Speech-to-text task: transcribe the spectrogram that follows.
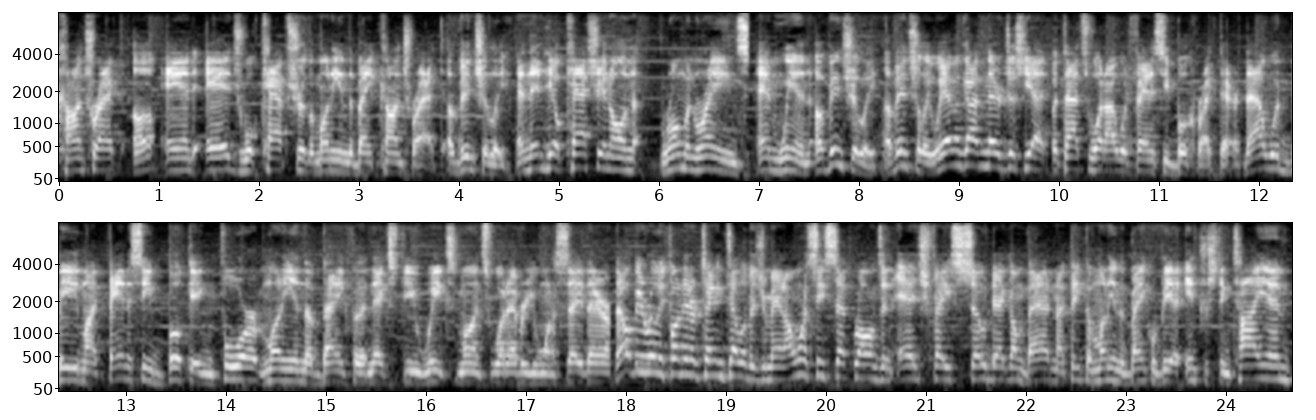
contract up and Edge will capture the Money in the Bank contract eventually. And then he'll cash in on Roman Reigns and win eventually. Eventually. We haven't gotten there just yet, but that's what I would fantasy book right there. That would be my fantasy booking for Money in the Bank for the next few weeks, months, whatever you want to say there. That would be really fun, entertaining television, man. I want to see Seth Rollins and Edge face so daggum bad, and I think the Money in the Bank would be an interesting tie-in.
